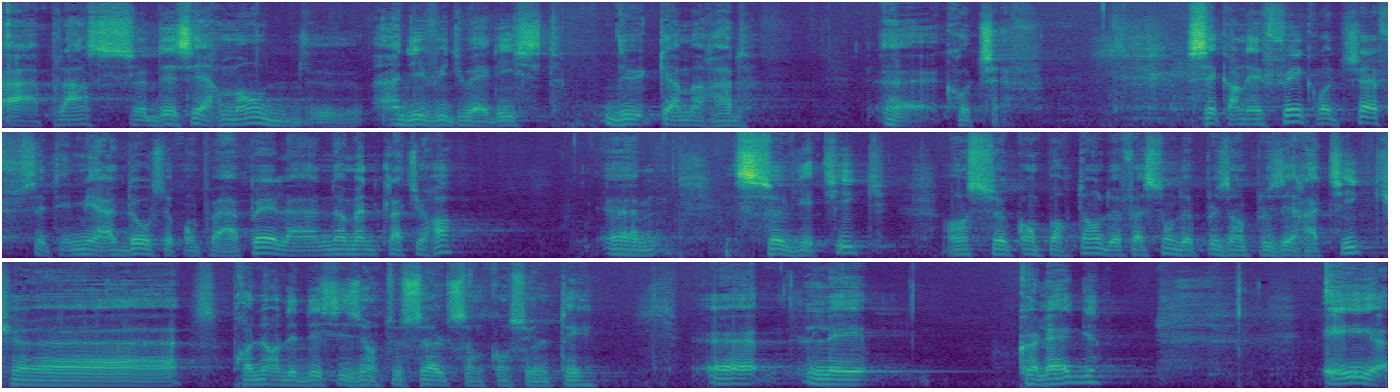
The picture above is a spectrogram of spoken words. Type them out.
à place des errements du, individualiste du camarade euh, Khrouchtchev. C'est qu'en effet, Khrouchtchev s'était mis à dos ce qu'on peut appeler la nomenclatura euh, soviétique en se comportant de façon de plus en plus erratique, euh, prenant des décisions tout seul sans consulter les collègues et euh,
